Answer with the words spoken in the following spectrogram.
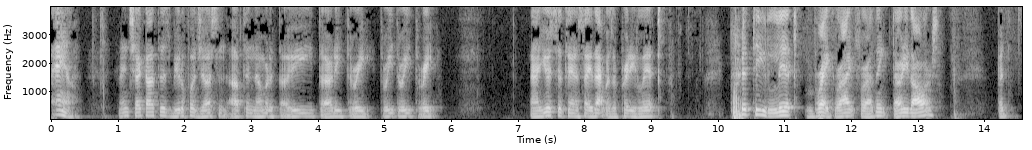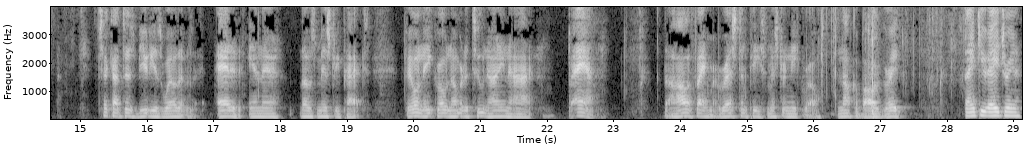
Bam! And then check out this beautiful Justin Upton number to 333, 333. Now, you sit there and say that was a pretty lit, pretty lit break, right? For, I think, $30. But check out this beauty as well that was added in there, those mystery packs. Phil Niekro, number to 299. Bam! The Hall of Famer. Rest in peace, Mr. Niekro. Knuckleball, great. Thank you, Adrian.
